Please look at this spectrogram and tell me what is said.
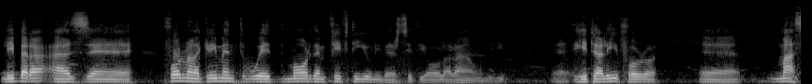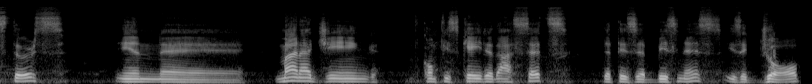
Libera has a formal agreement with more than 50 universities all around uh, Italy for uh, masters in uh, managing confiscated assets. That is a business, is a job,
